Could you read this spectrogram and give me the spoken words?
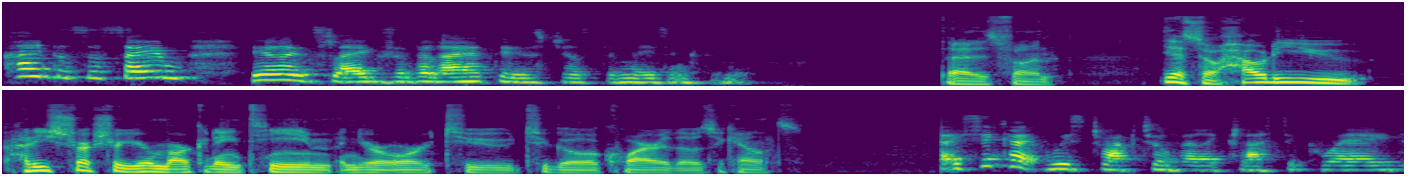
kind of the same. Here it's like the variety is just amazing to me that is fun. Yeah. So how do you how do you structure your marketing team and your org to to go acquire those accounts? I think I, we structure very classic way.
